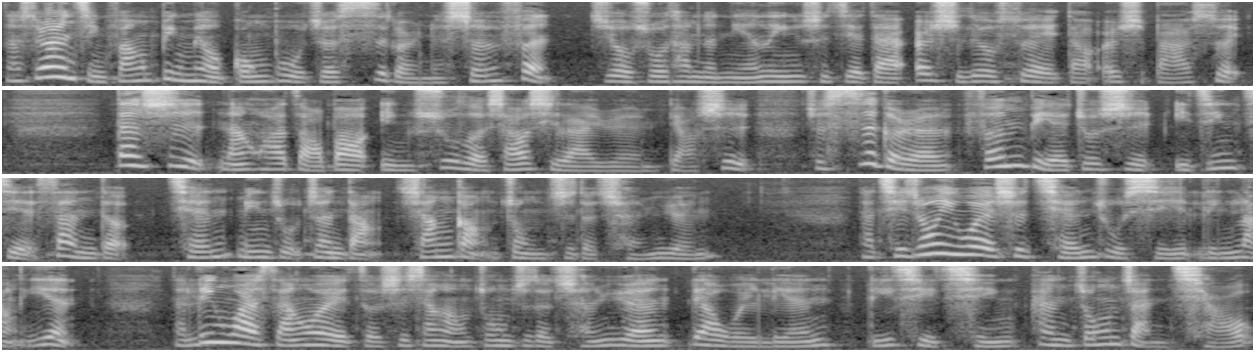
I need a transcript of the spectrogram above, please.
那虽然警方并没有公布这四个人的身份，只有说他们的年龄是介在二十六岁到二十八岁。但是南华早报引述了消息来源，表示这四个人分别就是已经解散的前民主政党香港众志的成员。那其中一位是前主席林朗彦，那另外三位则是香港众志的成员廖伟廉、李启晴和钟展桥。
